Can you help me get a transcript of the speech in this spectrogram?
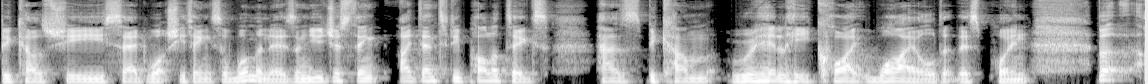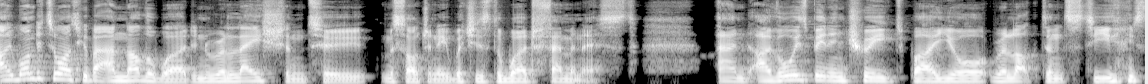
because she said what she thinks a woman is. And you just think identity politics has become really quite wild at this point. But I wanted to ask you about another word in relation to misogyny, which is the word feminist. And I've always been intrigued by your reluctance to use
